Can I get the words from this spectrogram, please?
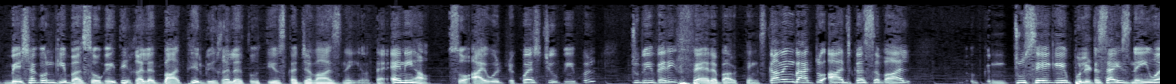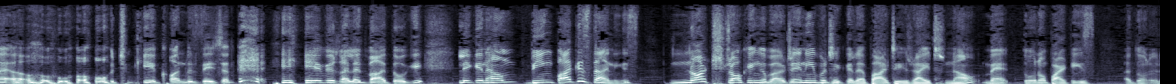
बेशक उनकी बस हो गई थी गलत बात फिर भी गलत होती है उसका जवाब नहीं होता। Anyhow so I would request you people to be very fair about things coming back to आज का सवाल टू से पोलिटिसाइज नहीं हुआ हो चुकी है कॉन्वर्सेशन ये भी गलत बात होगी। लेकिन हम being Pakistani not talking about any particular party right now मैं दोनों पार्टीज़ दोनों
